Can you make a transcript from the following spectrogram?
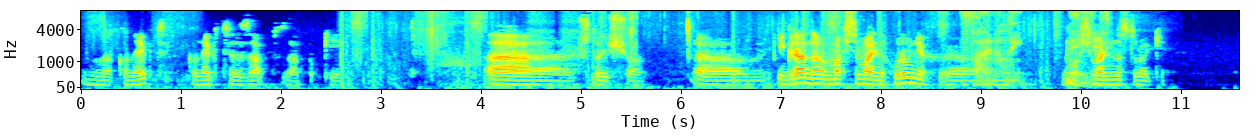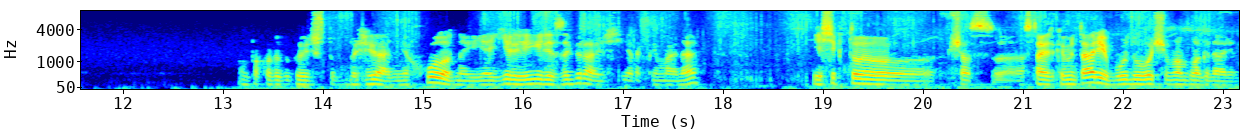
No, connect, connect, zap, zap, окей. А, что еще? А, игра на максимальных уровнях, э, на максимальной настройке. Он, походу, говорит, что, блядь, мне холодно, я еле-еле забираюсь, я так понимаю, да? Если кто сейчас оставит комментарий, буду очень вам благодарен.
